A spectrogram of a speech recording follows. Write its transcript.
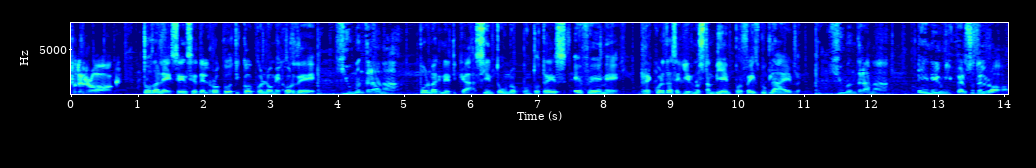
universo del rock. Toda la esencia del rock gótico con lo mejor de Human Drama por Magnética 101.3 FM. Recuerda seguirnos también por Facebook Live. Human Drama en el universo del rock.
